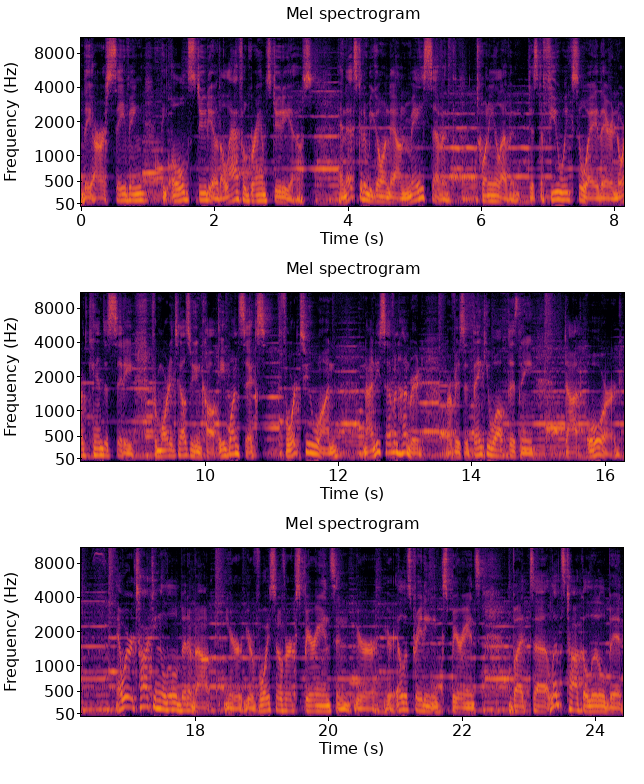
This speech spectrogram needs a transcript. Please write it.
They are saving the old studio, the Laugh-O-Gram Studios. And that's going to be going down May 7th, 2011, just a few weeks away there in North Kansas City. For more details, you can call 816 421 9700 or visit thankyouwaltdisney.org. And we were talking a little bit about your, your voiceover experience and your, your illustrating experience, but uh, let's talk a little bit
